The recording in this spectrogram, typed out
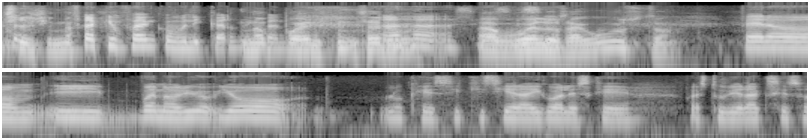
Sí, sí, no, para que puedan comunicarse no con- pueden ser Ajá, abuelos a gusto. Pero, y bueno, yo, yo lo que sí quisiera igual es que pues tuviera acceso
